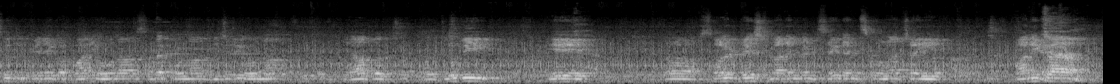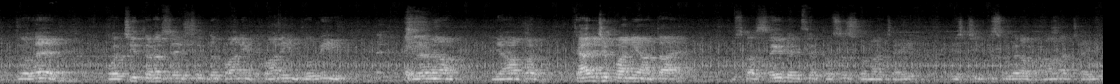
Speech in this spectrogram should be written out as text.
शुद्ध पीने का पानी होना, सड़क होना, बिजली होना, यहाँ पर जो भी ये सॉलिड वेस्ट मैनेजमेंट सही ढंग से होना चाहिए। पानी का जो है, वो अच्छी तरह से शुद्ध पानी पानी जो भी जो है ना यहाँ पर त्याज्य पानी आता है, उसका सही ढंग से प्रोसेस होना चाहिए। एस वगैरह बनाना चाहिए,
